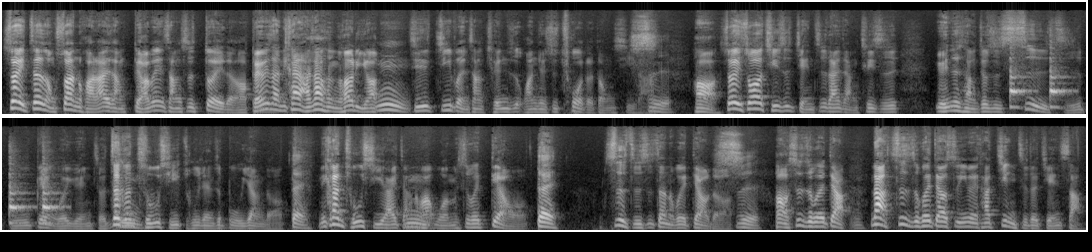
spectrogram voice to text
所以这种算法来讲，表面上是对的哦，表面上你看好像很合理哦，嗯其实基本上全是完全是错的东西啦。是哈、所以说其实减资来讲，其实原则上就是市值不变为原则，这跟除息除权是不一样的哦。对你看除息来讲的话，我们是会掉哦，对市值是真的会掉的哦。是，好、市值会掉，那市值会掉是因为它净值的减少，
